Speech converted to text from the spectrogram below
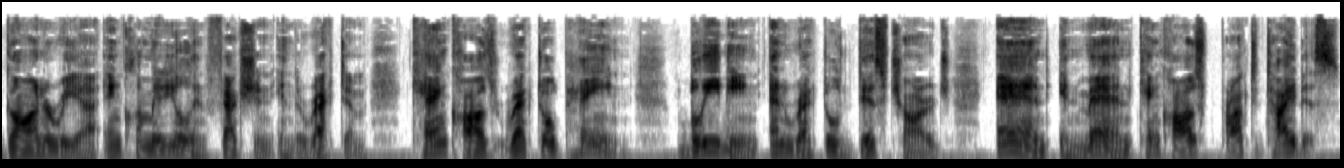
Gonorrhea and chlamydial infection in the rectum can cause rectal pain, bleeding, and rectal discharge, and in men can cause proctitis.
